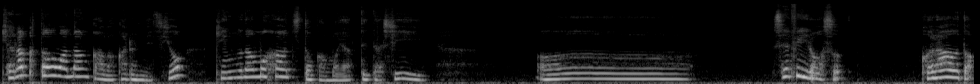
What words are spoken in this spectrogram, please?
キャラクターはなんかわかるんですよ。キングダムハーツとかもやってたしあーセフィロスクラウド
